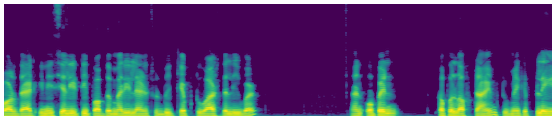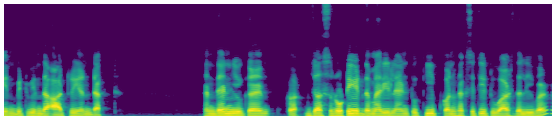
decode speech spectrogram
For that initially tip of the Maryland should be kept towards the liver and open couple of time to make a plane between the artery and duct. And then you can just rotate the Maryland to keep convexity towards the liver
